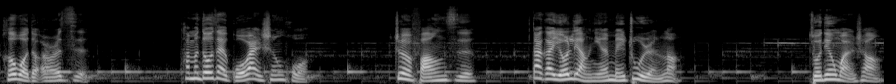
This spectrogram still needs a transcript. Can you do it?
和我的儿子，他们都在国外生活。”这房子大概有两年没住人了。昨天晚上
